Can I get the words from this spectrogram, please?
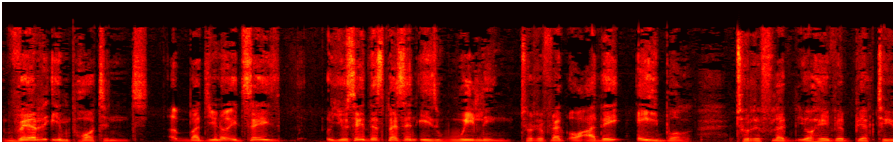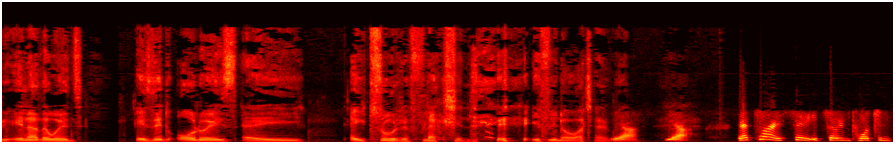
very important. Uh, but you know, it says, you say this person is willing to reflect, or are they able to reflect your behavior back to you? In other words, is it always a a true reflection, if you know what I mean? Yeah, yeah. That's why I say it's so important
